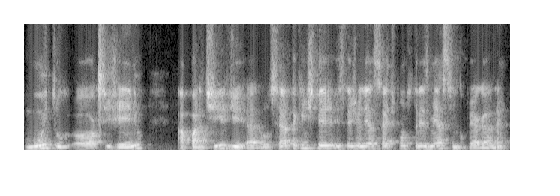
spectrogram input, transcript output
muito oxigênio, a partir de. É, o certo é que a gente esteja, esteja ali a 7,365 pH, né?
